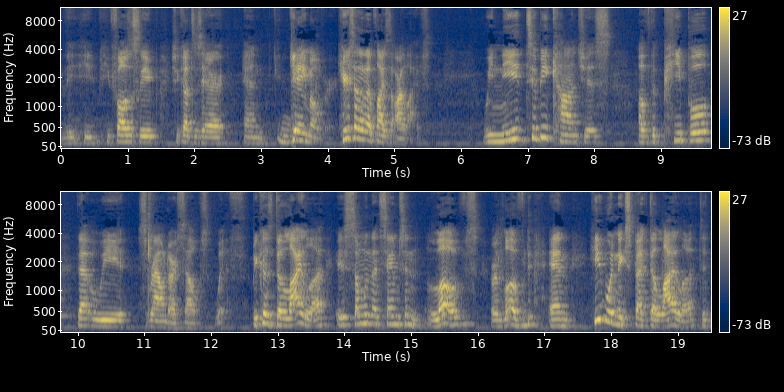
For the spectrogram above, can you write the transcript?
the, he, he falls asleep she cuts his hair and game over. Here's how that applies to our lives. We need to be conscious of the people that we surround ourselves with. Because Delilah is someone that Samson loves or loved, and he wouldn't expect Delilah to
